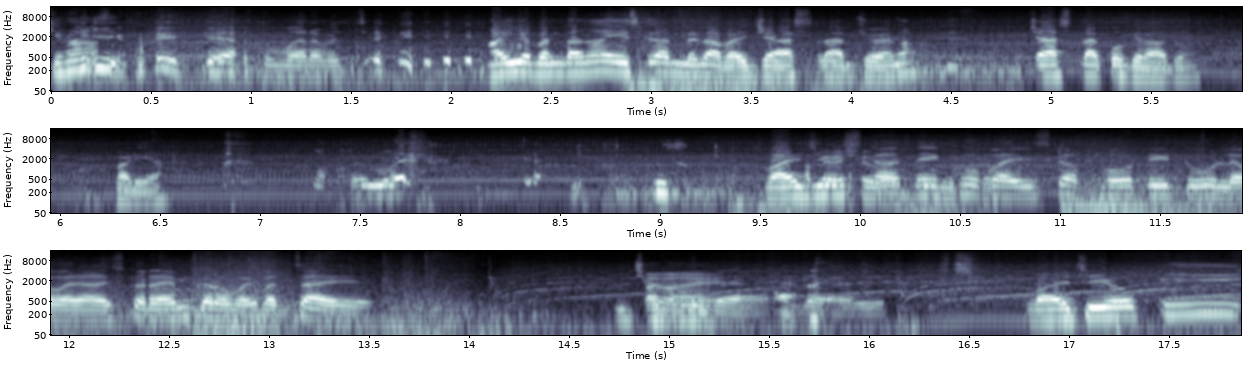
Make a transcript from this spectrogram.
गिरा। गया तुम्हारा बच्चे? भाई ये बंदा ना इसके साथ मिला भाई जैस लैब जो है ना जैस लैब को गिरा दो। बढ़िया। भाई जो इसका देखो भाई इसका 42 लेवल है इसको रैम करो भाई बच्चा है ये। भाई। जी ओपी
